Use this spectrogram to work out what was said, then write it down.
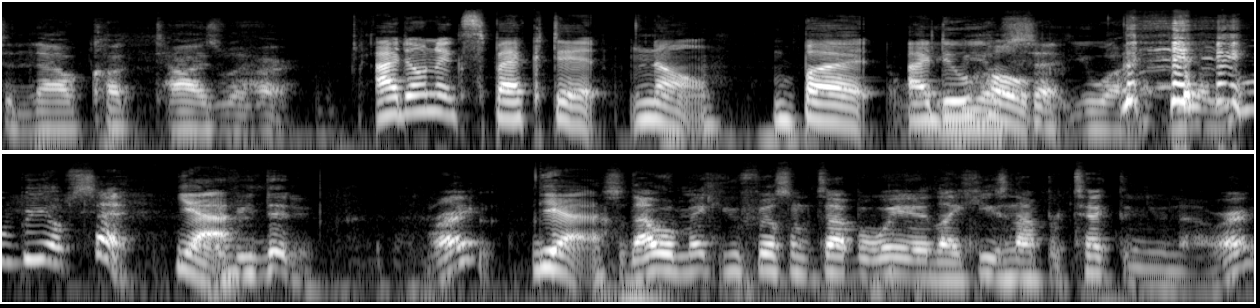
to now cut ties with her? I don't expect it. No. But I do hope. Upset? You, would, you, would- you would be upset Yeah. if he didn't, right? Yeah. So that would make you feel some type of way, like he's not protecting you now, right?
